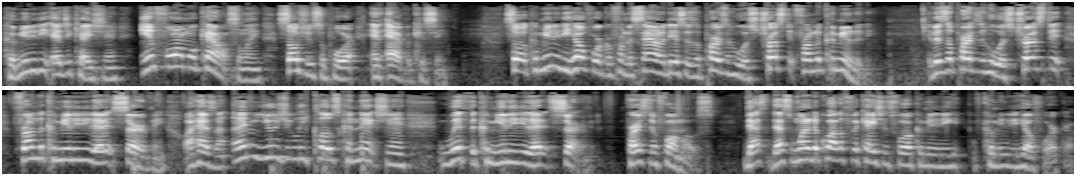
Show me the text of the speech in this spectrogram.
community education, informal counseling, social support, and advocacy. So, a community health worker, from the sound of this, is a person who is trusted from the community. It is a person who is trusted from the community that it's serving or has an unusually close connection with the community that it's serving. First and foremost, that's that's one of the qualifications for a community community health worker.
